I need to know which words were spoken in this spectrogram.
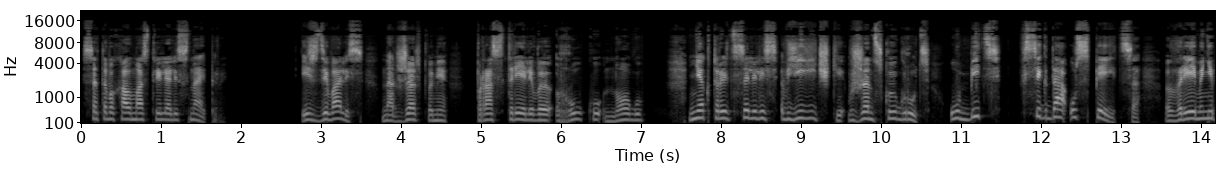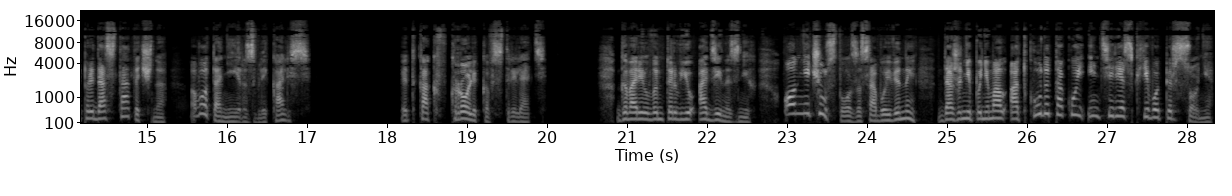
С этого холма стреляли снайперы. Издевались над жертвами, простреливая руку, ногу, Некоторые целились в яички, в женскую грудь. Убить всегда успеется, времени предостаточно, вот они и развлекались. Это как в кроликов стрелять. Говорил в интервью один из них. Он не чувствовал за собой вины, даже не понимал, откуда такой интерес к его персоне.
